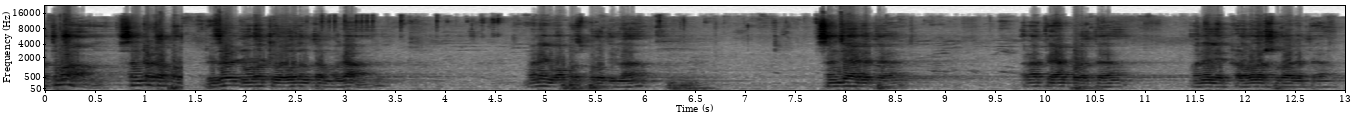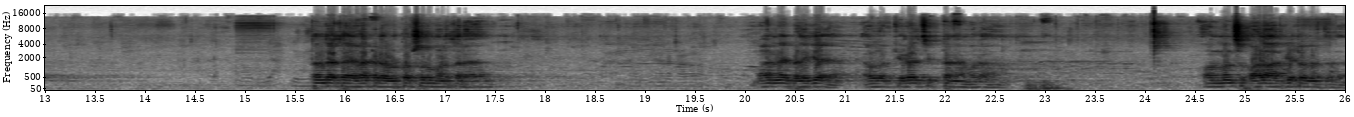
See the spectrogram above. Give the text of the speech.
ಅಥವಾ ಸಂಕಟ ಪಡ ರಿಸಲ್ಟ್ ನೋಡೋಕ್ಕೆ ಹೋದಂಥ ಮಗ ಮನೆಗೆ ವಾಪಸ್ ಬರೋದಿಲ್ಲ. ಸಂಜೆ ಆಗತ್ತೆ, ರಾತ್ರಿ ಆಗ್ಬಿಡತ್ತೆ ಮನೇಲಿ ಕಳವಳ ಶುರು ಆಗತ್ತೆ. ತಂದೆ ತಾಯಿ ಎಲ್ಲ ಕಡೆ ಹುಡ್ಕೋಕೆ ಶುರು ಮಾಡ್ತಾರೆ. ಮಾರನೇ ಬೆಳಿಗ್ಗೆ ಯಾವಾಗ ಕಿರಲ್ಲಿ ಸಿಗ್ತಾನೆ ಮಗ. ಅವನ ಮನಸ್ಸು ಭಾಳ ಹದ್ಗೆಟ್ಟೋಗಿರ್ತದೆ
